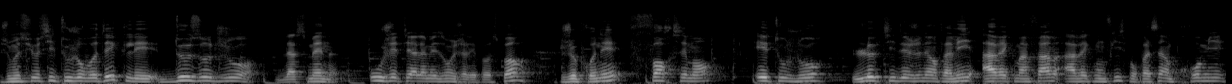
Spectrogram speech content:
Je me suis aussi toujours voté que les deux autres jours de la semaine où j'étais à la maison et j'allais pas au sport, je prenais forcément et toujours le petit déjeuner en famille avec ma femme, avec mon fils pour passer un premier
